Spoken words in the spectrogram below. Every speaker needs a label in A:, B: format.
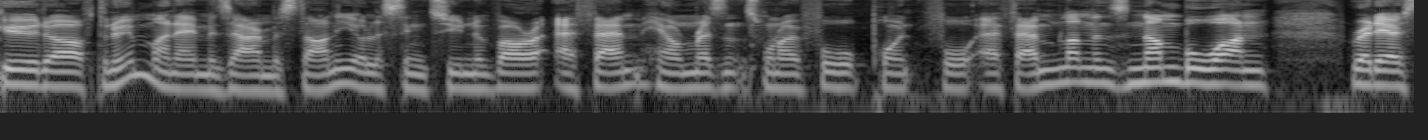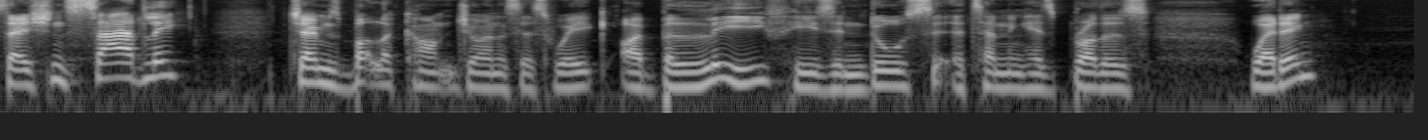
A: Good afternoon. My name is Aaron Bastani. You're listening to Novara FM here on Resonance 104.4 FM, London's number one radio station. Sadly, James Butler can't join us this week. I believe he's in Dorset attending his brother's wedding.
